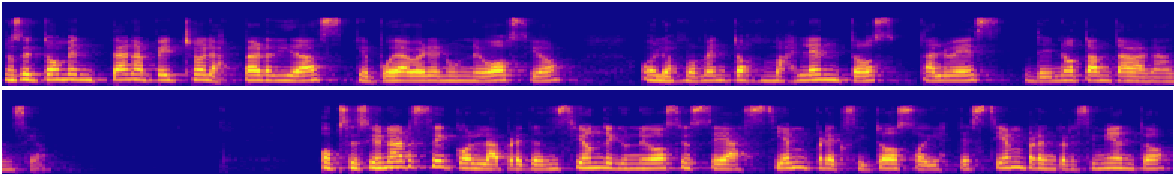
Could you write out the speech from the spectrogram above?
no se tomen tan a pecho las pérdidas que puede haber en un negocio o los momentos más lentos, tal vez, de no tanta ganancia. Obsesionarse con la pretensión de que un negocio sea siempre exitoso y esté siempre en crecimiento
